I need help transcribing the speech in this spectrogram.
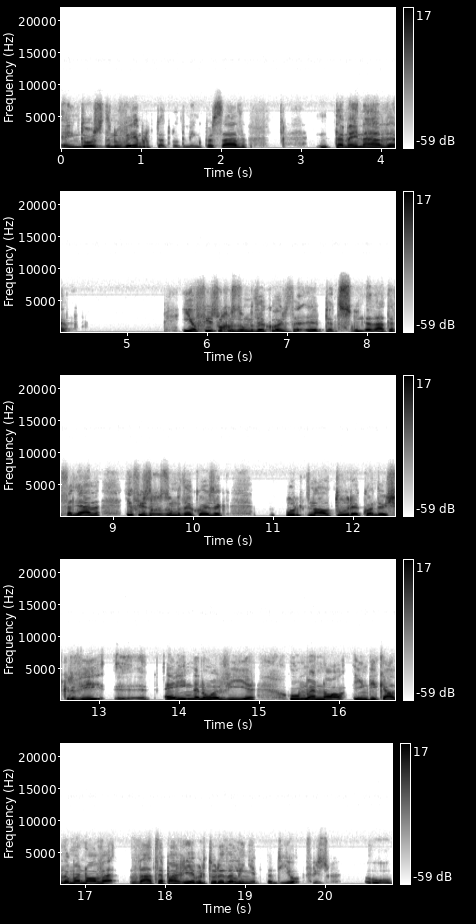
em 12 de novembro, portanto, no domingo passado. Também nada. E eu fiz o resumo da coisa, eh, portanto, segunda data falhada, e eu fiz o resumo da coisa porque na altura, quando eu escrevi, eh, ainda não havia uma no... indicada uma nova data para a reabertura da linha. Portanto, eu fiz o,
